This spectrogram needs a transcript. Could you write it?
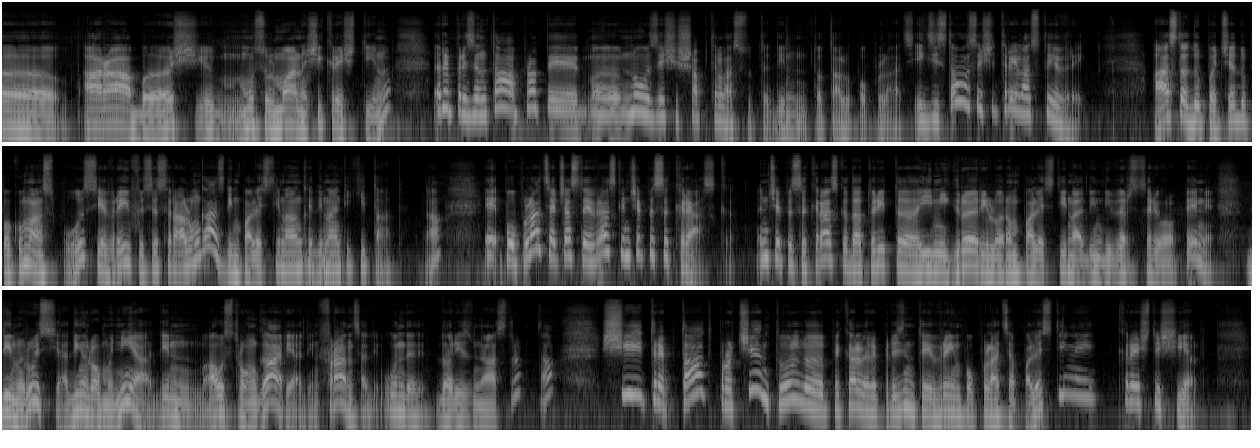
arabă și e, musulmană și creștină reprezenta aproape e, 97% din totalul populației. Existau însă și 3% evrei. Asta după ce, după cum am spus, evreii fusese alungați din Palestina încă din antichitate. Da? E, populația aceasta evrească începe să crească. Începe să crească datorită imigrărilor în Palestina din diverse țări europene, din Rusia, din România, din Austro-Ungaria, din Franța, de unde doriți dumneavoastră. Da? Și treptat, procentul uh, pe care îl reprezintă evrei în populația Palestinei crește și el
